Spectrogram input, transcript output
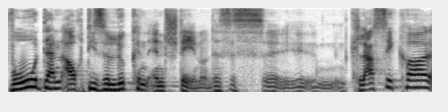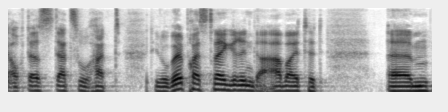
wo dann auch diese Lücken entstehen. Und das ist äh, ein Klassiker, auch das dazu hat die Nobelpreisträgerin gearbeitet. Ähm,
